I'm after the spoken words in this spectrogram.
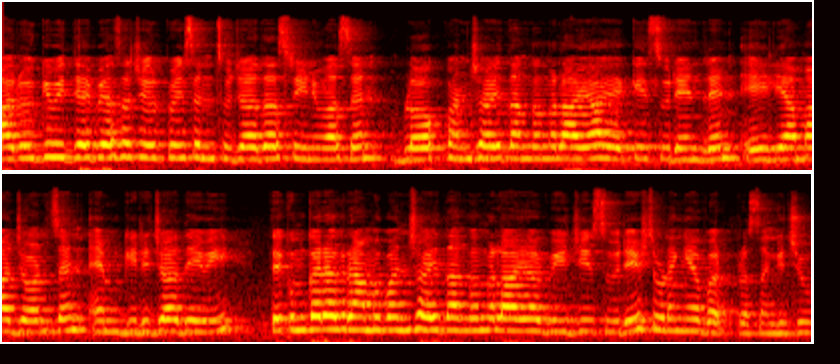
ആരോഗ്യ വിദ്യാഭ്യാസ ചെയർപേഴ്സൺ സുജാത ശ്രീനിവാസൻ ബ്ലോക്ക് പഞ്ചായത്ത് അംഗങ്ങളായ A K Surendran Eliyamma Johnson M Girijadevi Thekkumkara ഗ്രാമപഞ്ചായത്ത് അംഗങ്ങളായ വി ജി സുരേഷ് തുടങ്ങിയവർ പ്രസംഗിച്ചു.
